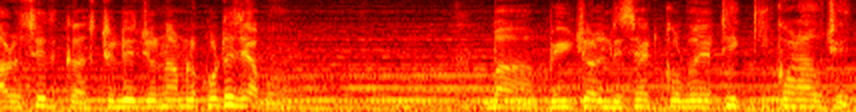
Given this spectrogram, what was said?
আরুষির কাস্টাডির জন্য আমরা কোর্টে যাব। বা মিউচুয়াল ডিসাইড করব যে ঠিক কি করা উচিত।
